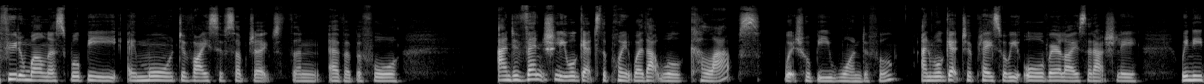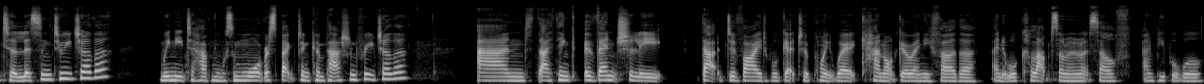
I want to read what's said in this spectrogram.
food and wellness will be a more divisive subject than ever before. And eventually we'll get to the point where that will collapse which will be wonderful. And we'll get to a place where we all realize that actually we need to listen to each other. We need to have more, some more respect and compassion for each other. And I think eventually that divide will get to a point where it cannot go any further and it will collapse on itself and people will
